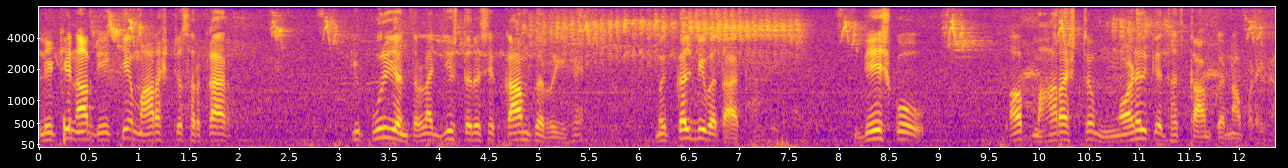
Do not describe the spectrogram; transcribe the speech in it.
लेकिन आप देखिए महाराष्ट्र सरकार की पूरी यंत्रणा जिस तरह से काम कर रही है मैं कल भी बताया था, देश को अब महाराष्ट्र मॉडल के तहत काम करना पड़ेगा।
